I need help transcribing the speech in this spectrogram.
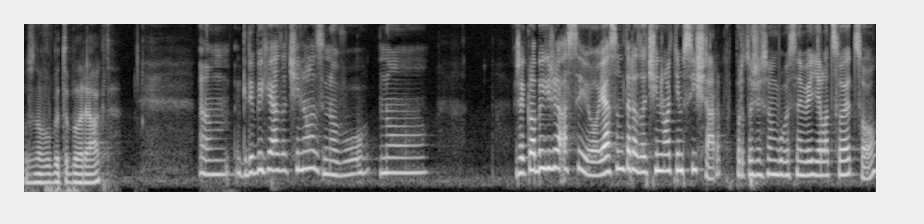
znovu by to byl React? Um, kdybych já začínala znovu, no Řekla bych, že asi jo. Já jsem teda začínala tím C Sharp, protože jsem vůbec nevěděla, co je co.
